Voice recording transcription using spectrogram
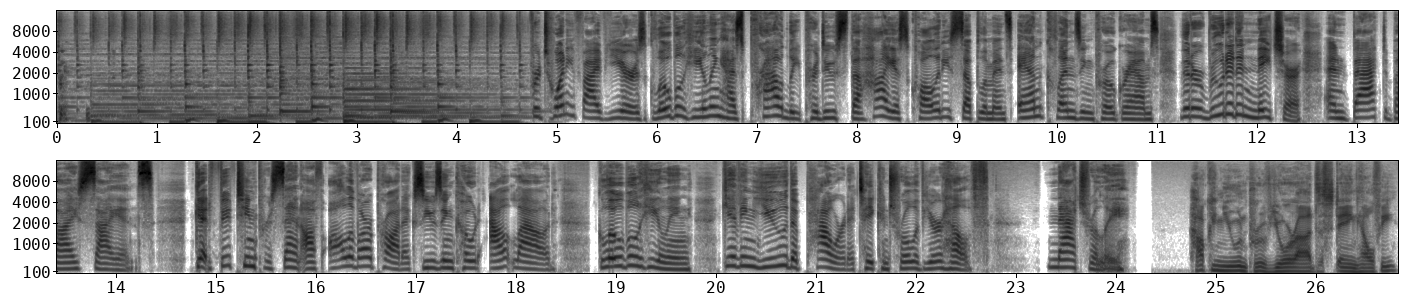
back. For 25 years, Global Healing has proudly produced the highest quality supplements and cleansing programs that are rooted in nature and backed by science. Get 15% off all of our products using code OUTLOUD. Global Healing, giving you the power to take control of your health naturally. How can you improve your odds of staying healthy?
